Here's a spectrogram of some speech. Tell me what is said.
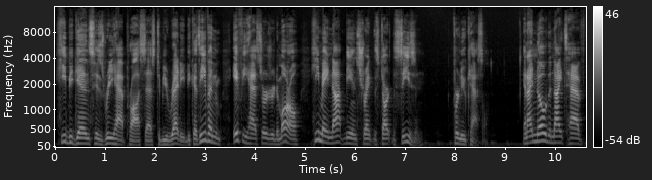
he begins his rehab process to be ready because even if he has surgery tomorrow, he may not be in strength to start the season for Newcastle. And I know the Knights have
